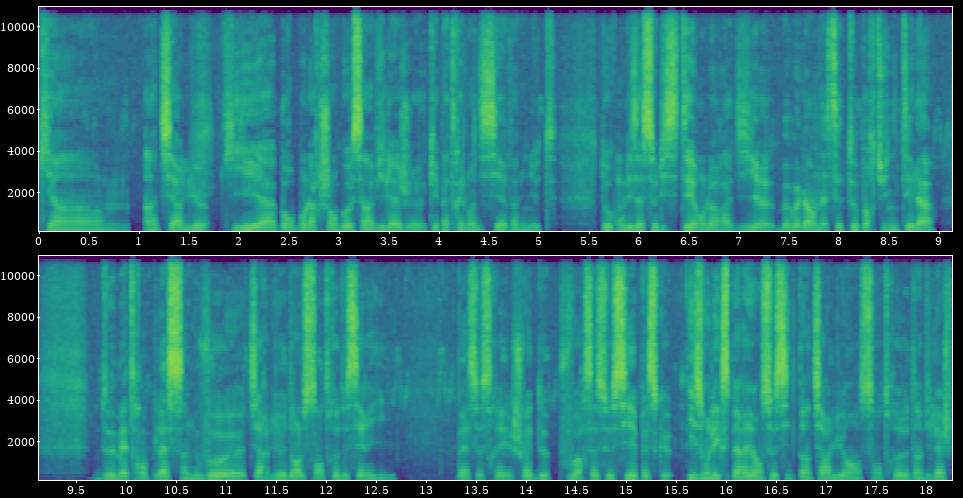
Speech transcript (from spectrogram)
qui est un, tiers-lieu qui est à Bourbon-l'Archambault. C'est un village euh, qui est pas très loin d'ici, à 20 minutes. Donc on les a sollicités, on leur a dit, bah voilà, on a cette opportunité-là de mettre en place un nouveau tiers-lieu dans le centre de Sérilly bah, ce serait chouette de pouvoir s'associer parce qu'ils ont l'expérience aussi d'un tiers-lieu en centre d'un village.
